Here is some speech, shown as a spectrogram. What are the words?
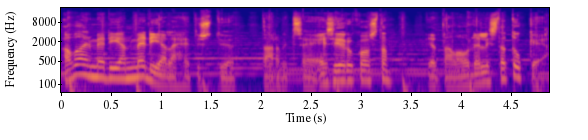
Avainmedian medialähetystyö tarvitsee esirukosta ja taloudellista tukea.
